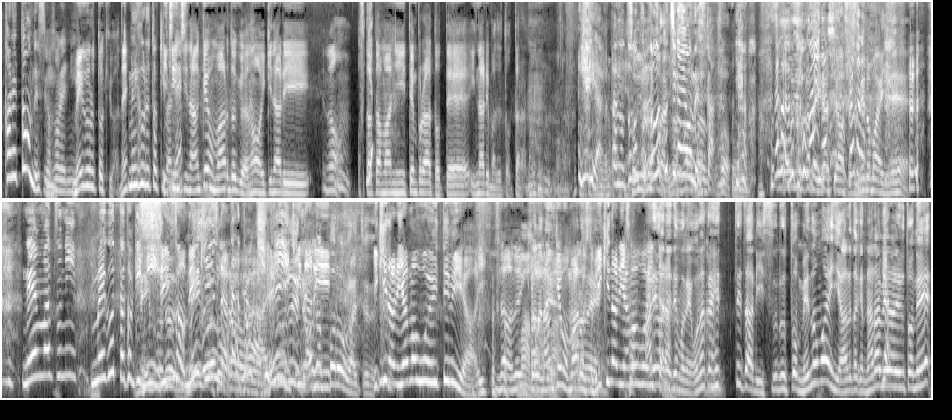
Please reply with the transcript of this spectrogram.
かれとんですよ、それに。巡るときはね。巡る時はね一日何軒も回るときはの、いきなりの、二玉に天ぷら取って、稲荷まで取ったらな。いやいや、あの、届く、届く違うんですか？そう。いや、だから、そういう方いらっしゃいます目の前にね。年末に巡った時に、審査できんだろうが。えいきなり、いきなり山越え行ってみや。い なねまあ今日何軒も回る人、いきなり山越え行ったら。あれはね、でもね、お腹減ってたりすると、目の前にあれだけ並べられるとね、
